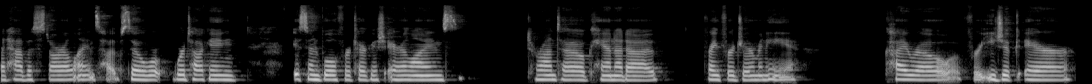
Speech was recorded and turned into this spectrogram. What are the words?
that have a Star Alliance hub. So we're, we're talking Istanbul for Turkish Airlines, Toronto, Canada, Frankfurt, Germany, Cairo for Egypt Air,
